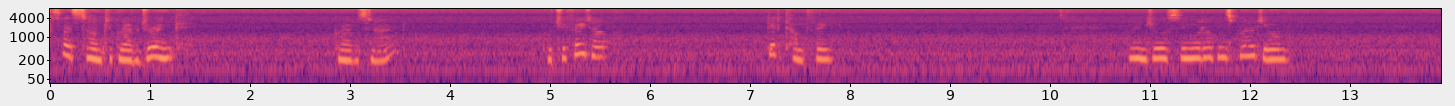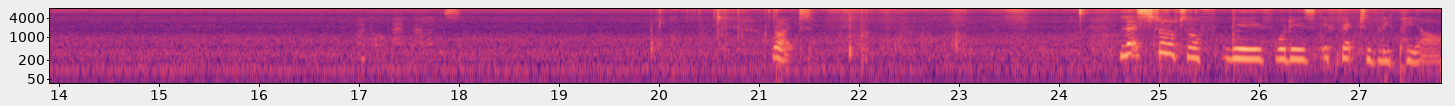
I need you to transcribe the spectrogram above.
So it's time to grab a drink, grab a snack, put your feet up, get comfy, and enjoy seeing what I've been splurging on. My poor back balance. Right. Let's start off with what is effectively PR.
